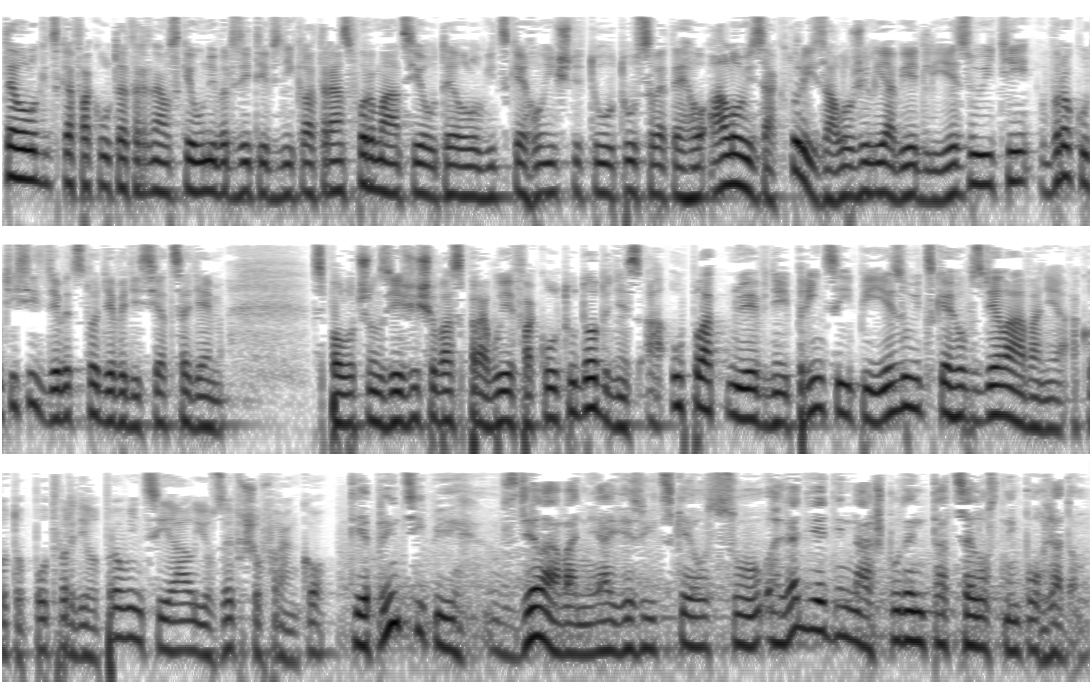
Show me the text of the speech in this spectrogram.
Teologická fakulta Trnavskej univerzity vznikla transformáciou Teologického inštitútu svätého Alojza, ktorý založili a viedli jezuiti v roku 1997. Spoločnosť Ježišova spravuje fakultu dodnes a uplatňuje v nej princípy jezuitského vzdelávania, ako to potvrdil provinciál Jozef Šofranko. Tie princípy vzdelávania jezuitského sú hľadieť na študenta celostným pohľadom.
